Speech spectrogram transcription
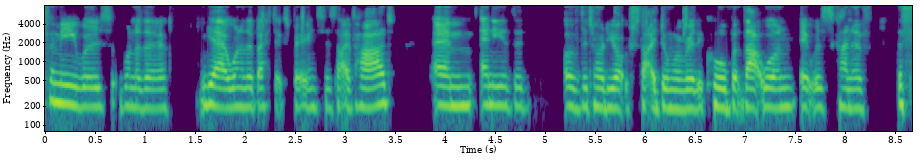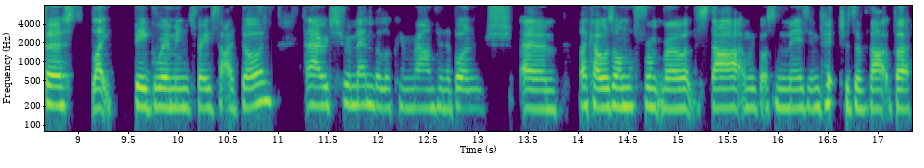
for me was one of the yeah one of the best experiences that I've had. Um, any of the of the Tour de Yorkshire that I'd done were really cool, but that one it was kind of the first like big women's race that I'd done, and I just remember looking around in a bunch, um, like I was on the front row at the start, and we've got some amazing pictures of that. But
